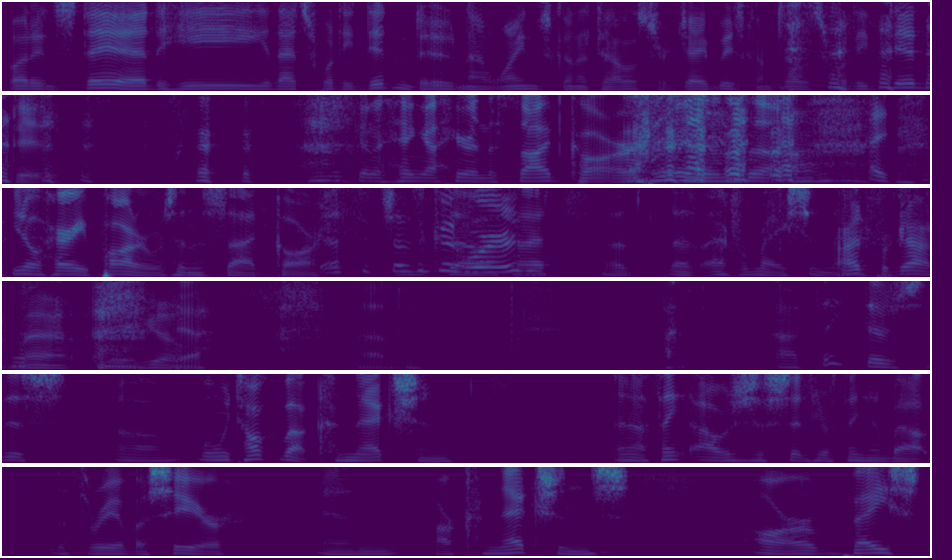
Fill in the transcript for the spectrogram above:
But instead, he—that's what he didn't do. Now Wayne's going to tell us, or JB's going to tell us what he did do. I'm just gonna hang out here in the sidecar. and, uh, Hey, you know Harry Potter was in the sidecar. that's that's a good So word. That's that, that's affirmation. There. I'd forgotten that. There you go. Yeah. Um, I I think there's this um, when we talk about connection, and I think I was just sitting here thinking about the three of us here, and our connections are based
